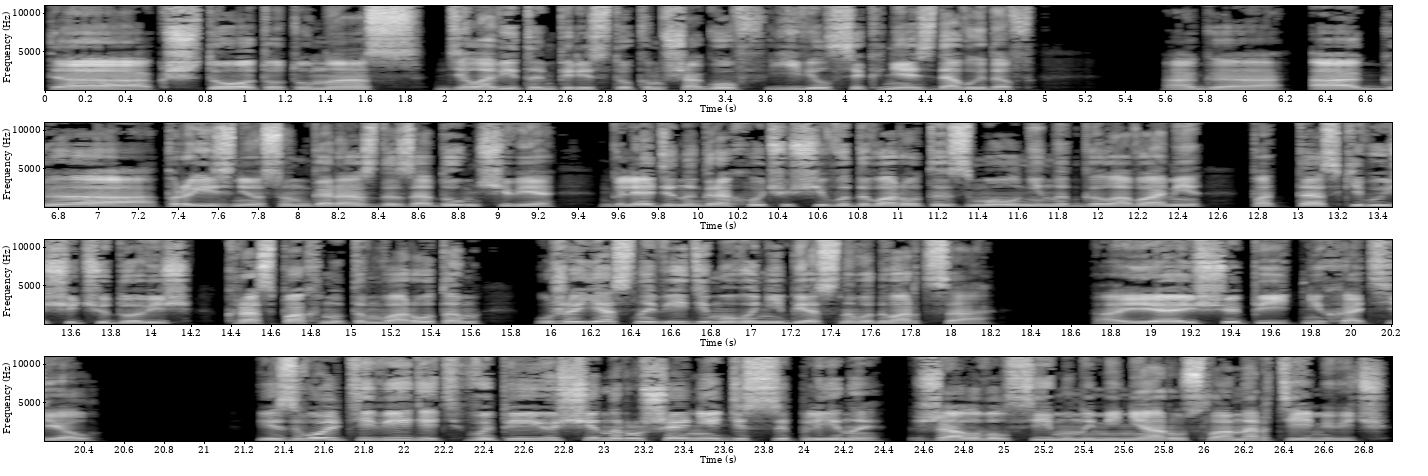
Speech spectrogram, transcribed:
«Так, что тут у нас?» Деловитым перестуком шагов явился князь Давыдов — «Ага, ага», — произнес он гораздо задумчивее, глядя на грохочущий водоворот из молний над головами, подтаскивающий чудовищ к распахнутым воротам уже ясно видимого небесного дворца. «А я еще пить не хотел». «Извольте видеть, вопиющее нарушение дисциплины», — жаловался ему на меня Руслан Артемьевич.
